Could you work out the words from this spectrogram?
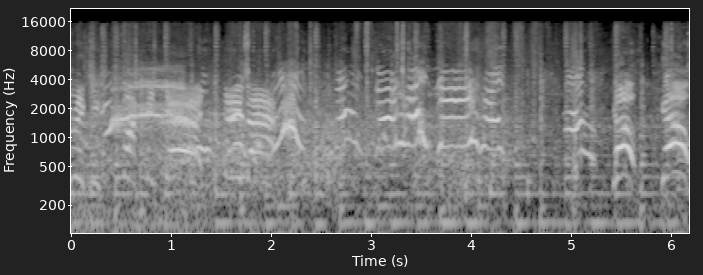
Fucking dead! Stay back! Go! Go!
